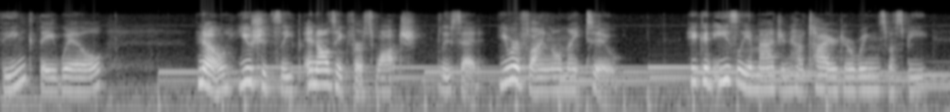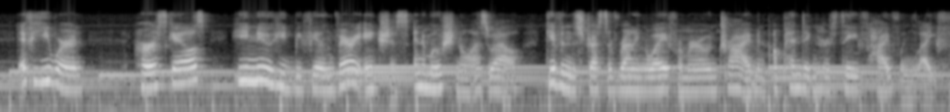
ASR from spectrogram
think they will. No, you should sleep, and I'll take first watch, Blue said. You were flying all night, too. He could easily imagine how tired her wings must be. If he were in her scales, he knew he'd be feeling very anxious and emotional as well, given the stress of running away from her own tribe and upending her safe hivewing life.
